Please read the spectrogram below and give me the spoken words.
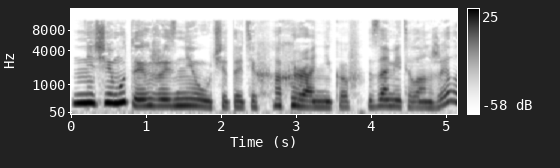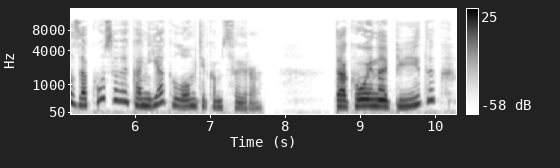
«Ничему-то их жизнь не учит, этих охранников», — заметила Анжела, закусывая коньяк ломтиком сыра. «Такой напиток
